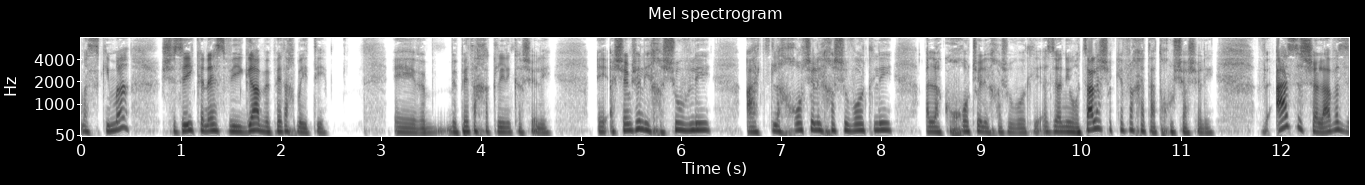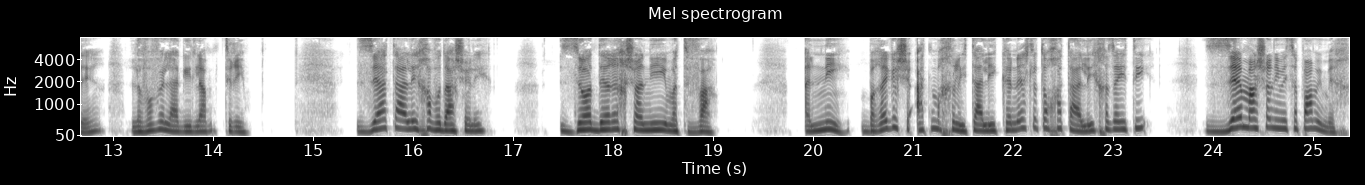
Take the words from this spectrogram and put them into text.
מסכימה שזה ייכנס וייגע בפתח ביתי. אה, ובפתח הקליניקה שלי. אה, השם שלי חשוב לי, ההצלחות שלי חשובות לי, הלקוחות שלי חשובות לי. אז אני רוצה לשקף לך את התחושה שלי. ואז השלב הזה, לבוא ולהגיד לה, תראי, זה התהליך עבודה שלי, זו הדרך שאני מתווה. אני, ברגע שאת מחליטה להיכנס לתוך התהליך הזה איתי, זה מה שאני מצפה ממך.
